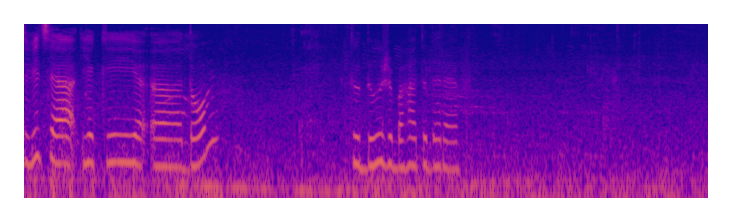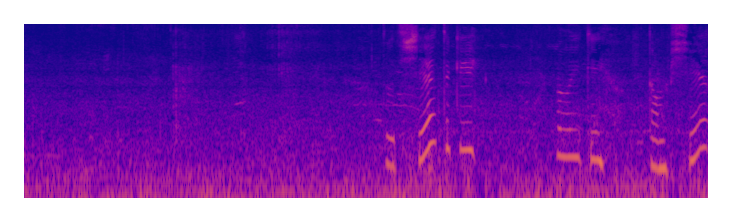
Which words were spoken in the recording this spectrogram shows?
Дивіться, який е, дом. Тут дуже багато дерев. Тут ще такий великий, там ще.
